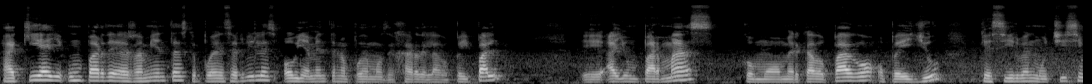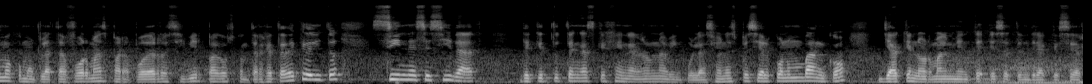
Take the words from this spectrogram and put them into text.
Aquí hay un par de herramientas que pueden servirles. Obviamente no podemos dejar de lado PayPal. Eh, hay un par más como Mercado Pago o PayU que sirven muchísimo como plataformas para poder recibir pagos con tarjeta de crédito sin necesidad de que tú tengas que generar una vinculación especial con un banco, ya que normalmente esa tendría que ser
